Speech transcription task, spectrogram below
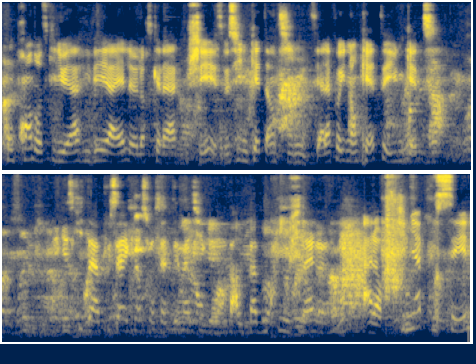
comprendre ce qui lui est arrivé à elle lorsqu'elle a accouché. C'est aussi une quête intime. C'est à la fois une enquête et une quête. Et qu'est-ce qui t'a poussé à écrire sur cette thématique on ne parle pas beaucoup au final Alors, ce qui m'y a poussé,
